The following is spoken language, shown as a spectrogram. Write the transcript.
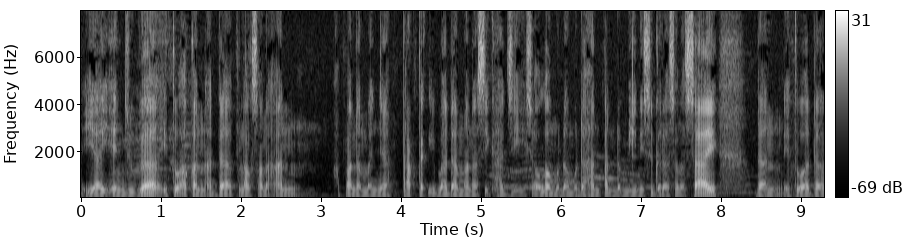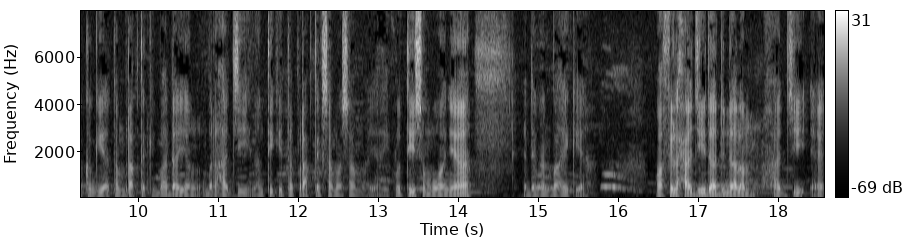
IAIN juga itu akan ada pelaksanaan apa namanya praktek ibadah manasik haji. Insya Allah mudah-mudahan pandemi ini segera selesai dan itu ada kegiatan praktek ibadah yang berhaji. Nanti kita praktek sama-sama ya. Ikuti semuanya ya, dengan baik ya. Wafil haji dan di dalam haji eh,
